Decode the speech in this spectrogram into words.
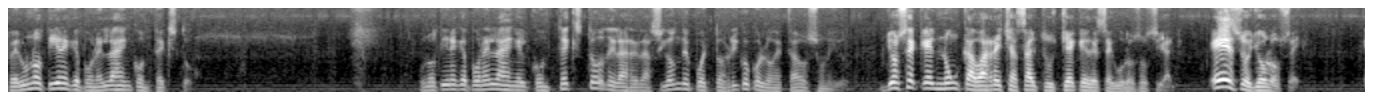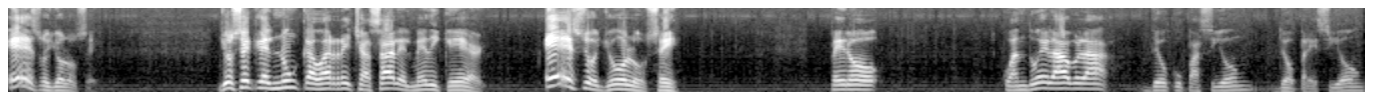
Pero uno tiene que ponerlas en contexto uno tiene que ponerlas en el contexto de la relación de Puerto Rico con los Estados Unidos. Yo sé que él nunca va a rechazar su cheque de seguro social. Eso yo lo sé. Eso yo lo sé. Yo sé que él nunca va a rechazar el Medicare. Eso yo lo sé. Pero cuando él habla de ocupación, de opresión,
